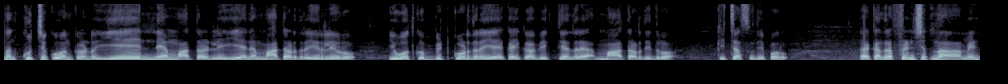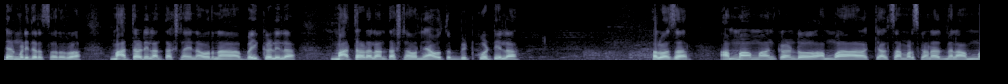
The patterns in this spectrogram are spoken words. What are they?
ನನ್ನ ಕುಚಕ್ಕು ಅಂದ್ಕೊಂಡು ಏನೇ ಮಾತಾಡಲಿ, ಏನೇ ಮಾತಾಡಿದ್ರೆ ಇರಲಿ ಇವರು. ಇವತ್ತಿಗೂ ಬಿಟ್ಕೊಡಿದ್ರೆ ಏಕೈಕ ವ್ಯಕ್ತಿ ಅಂದರೆ ಮಾತಾಡ್ದಿದ್ರು ಕಿಚ್ಚ ಸುದೀಪ್ ಅವರು. ಯಾಕಂದರೆ ಫ್ರೆಂಡ್ಶಿಪ್ನ ಮೇಂಟೈನ್ ಮಾಡಿದ್ದಾರೆ ಸರ್ ಅವರು. ಮಾತಾಡಿಲ್ಲ ಅಂದ ತಕ್ಷಣ ಏನು ಅವ್ರನ್ನ ಬೈಕಳಿಲ್ಲ ಮಾತಾಡಲ್ಲ ಅಂದ ತಕ್ಷಣ ಅವ್ರನ್ನ ಯಾವತ್ತೂ ಬಿಟ್ಕೊಟ್ಟಿಲ್ಲ ಅಲ್ವಾ ಸರ್ ಅಮ್ಮ ಅಮ್ಮ ಅಂದ್ಕೊಂಡು ಅಮ್ಮ ಕೆಲಸ ಮಾಡಿಸ್ಕೊಂಡಾದ್ಮೇಲೆ ಅಮ್ಮ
